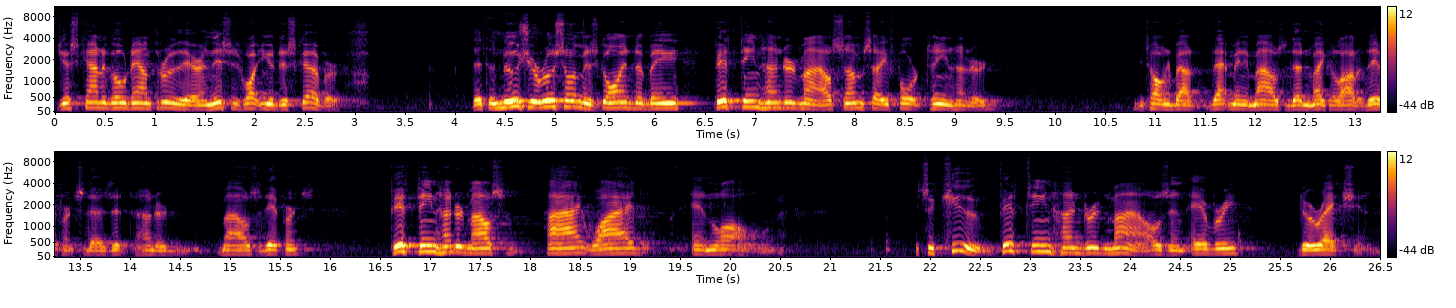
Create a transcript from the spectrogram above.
just kind of go down through there, and this is what you discover that the New Jerusalem is going to be 1,500 miles, some say 1,400. You're talking about that many miles, it doesn't make a lot of difference, does it? 100 miles difference. 1,500 miles high, wide, and long. It's a cube, 1,500 miles in every direction.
